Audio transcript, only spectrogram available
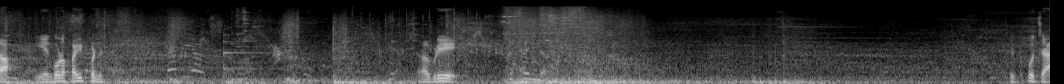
தா என் கூட ஃபைட் பண்ணு. அப்படியே. Defender. செத்து போச்சா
